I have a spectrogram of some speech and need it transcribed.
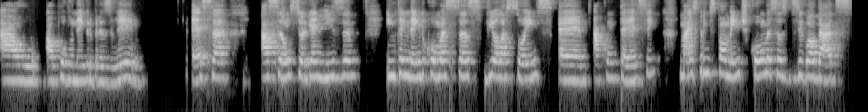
ao, ao povo negro brasileiro, essa ação se organiza entendendo como essas violações é, acontecem, mas principalmente como essas desigualdades,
